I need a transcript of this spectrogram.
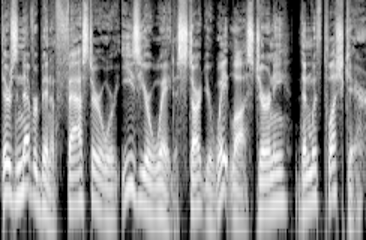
There's never been a faster or easier way to start your weight loss journey than with PlushCare.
